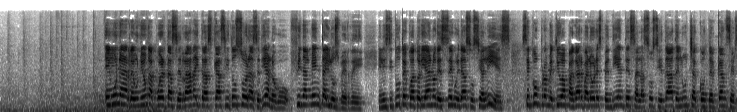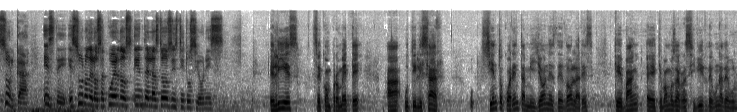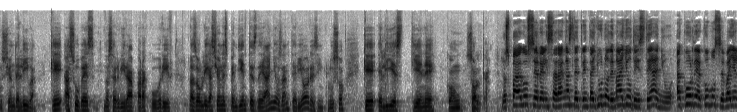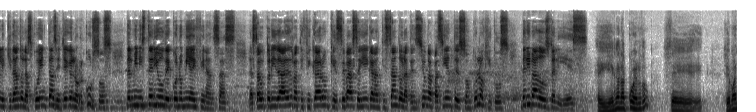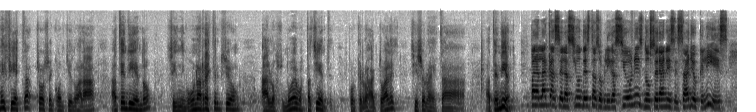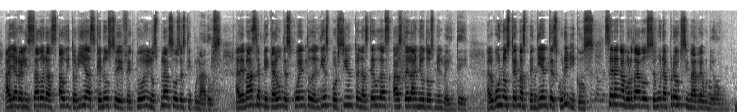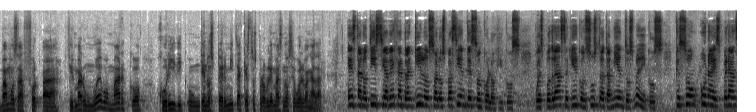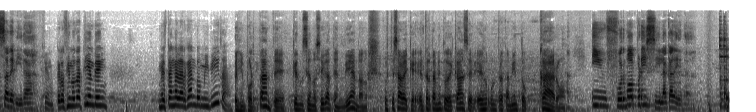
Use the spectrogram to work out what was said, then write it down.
En una reunión a puerta cerrada y tras casi dos horas de diálogo, finalmente hay luz verde. El Instituto Ecuatoriano de Seguridad Social IES se comprometió a pagar valores pendientes a la Sociedad de Lucha contra el Cáncer Solca. Este es uno de los acuerdos entre las dos instituciones. El IES se compromete a utilizar 140 millones de dólares que, van, eh, que vamos a recibir de una devolución del IVA que a su vez nos servirá para cubrir las obligaciones pendientes de años anteriores incluso que el IES tiene con Solca. Los pagos se realizarán hasta el 31 de mayo de este año, acorde a cómo se vayan liquidando las cuentas y lleguen los recursos del Ministerio de Economía y Finanzas. Las autoridades ratificaron que se va a seguir garantizando la atención a pacientes oncológicos derivados del IES. Y en el acuerdo se se manifiesta, eso se continuará atendiendo sin ninguna restricción a los nuevos pacientes, porque los actuales sí se los está atendiendo. Para la cancelación de estas obligaciones no será necesario que el IES haya realizado las auditorías que no se efectuó en los plazos estipulados. Además, se aplicará un descuento del 10% en las deudas hasta el año 2020. Algunos temas pendientes jurídicos serán abordados en una próxima reunión. Vamos a, firmar un nuevo marco jurídico que nos permita que estos problemas no se vuelvan a dar. Esta noticia deja tranquilos a los pacientes oncológicos, pues podrán seguir con sus tratamientos médicos, que son una esperanza de vida. Pero si nos atienden me están alargando mi vida. Es importante que se nos siga atendiendo. Usted sabe que el tratamiento de cáncer es un tratamiento caro. Informó Priscila Cadena.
